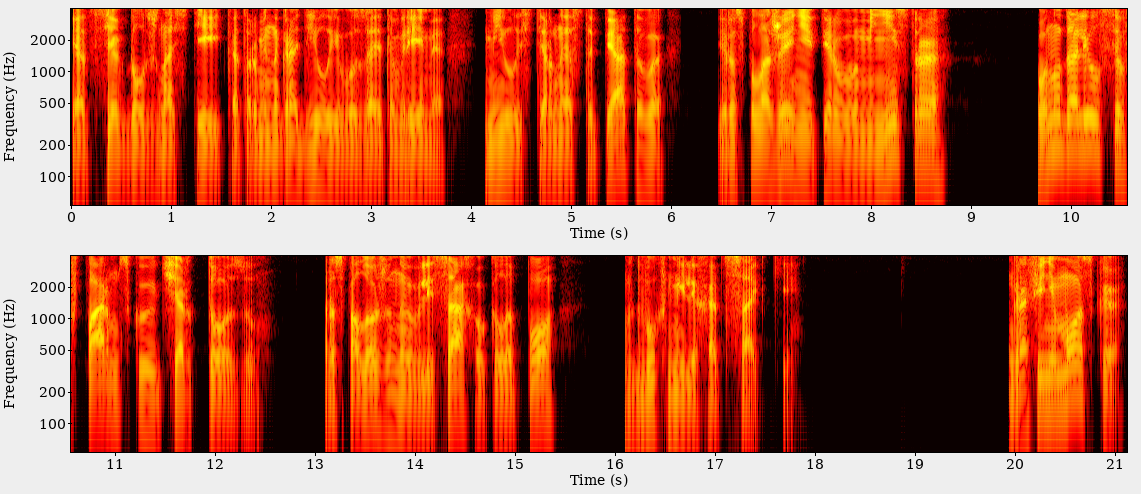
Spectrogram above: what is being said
и от всех должностей, которыми наградила его за это время милость Эрнеста V и расположение первого министра, он удалился в Пармскую чертозу, расположенную в лесах около По в двух милях от Саки. Графиня Моска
